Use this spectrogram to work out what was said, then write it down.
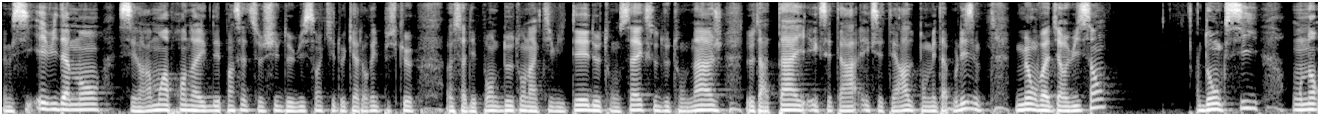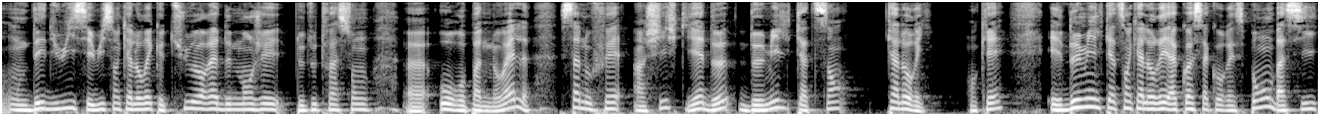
même si évidemment c'est vraiment à prendre avec des pincettes ce chiffre de 800 kilocalories puisque ça dépend de ton activité, de ton sexe, de ton âge, de ta taille, etc., etc., de ton métabolisme. Mais on va 800. Donc si on, on, déduit ces 800 calories que tu aurais de manger de toute façon euh, au repas de Noël, ça nous fait un chiffre qui est de 2400 calories. Ok? Et 2400 calories, à quoi ça correspond? Bah si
